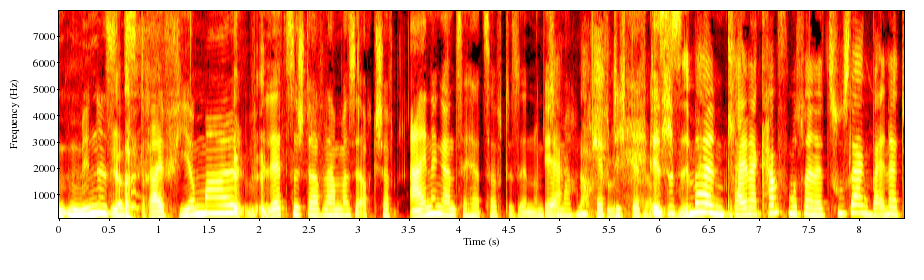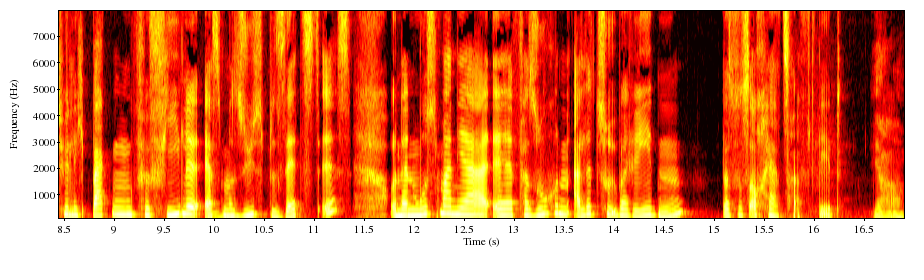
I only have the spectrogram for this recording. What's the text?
ja, mindestens drei, vier Mal. Letzte Staffel haben wir es ja auch geschafft, eine ganze herzhafte Sendung Ja. zu machen. Ach, schön. Heftig, Ja. deftig. Es ist immer ein kleiner Kampf, muss man dazu sagen, weil natürlich Backen für viele erstmal süß besetzt ist. Und dann muss man ja äh, versuchen, alle zu überreden, dass es auch herzhaft geht. ja.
